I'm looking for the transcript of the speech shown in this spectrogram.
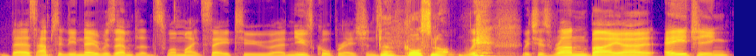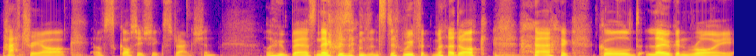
bears absolutely no resemblance, one might say, to uh, News Corporation. No, of course not. Which is run by an aging patriarch of Scottish extraction, who bears no resemblance to Rupert Murdoch, uh, called Logan Roy.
